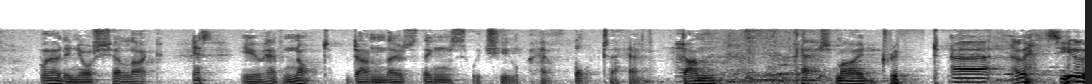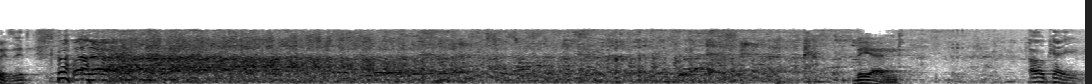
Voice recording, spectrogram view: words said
word in your shell-like. Yes. You have not done those things which you have ought to have done. Catch my drift. Uh, oh, it's you, is it? Well, no. The end. Okay,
